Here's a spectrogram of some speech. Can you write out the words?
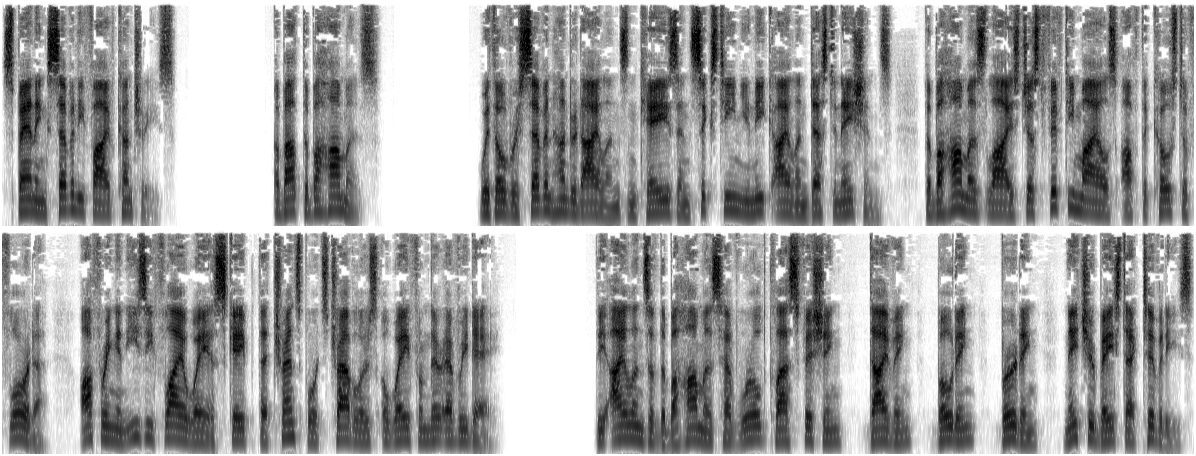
spanning 75 countries. About the Bahamas. With over 700 islands and cays and 16 unique island destinations, the Bahamas lies just 50 miles off the coast of Florida, offering an easy flyaway escape that transports travelers away from their everyday. The islands of the Bahamas have world-class fishing, diving, boating, birding, nature-based activities,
